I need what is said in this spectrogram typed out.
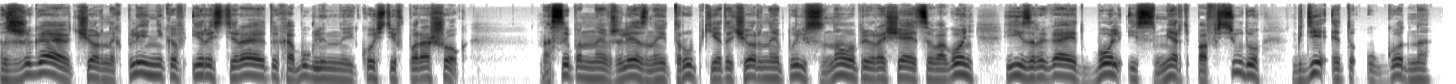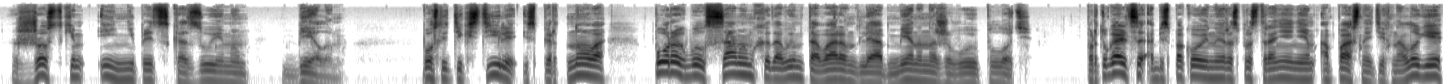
сжигают черных пленников и растирают их обугленные кости в порошок — Насыпанная в железные трубки эта черная пыль снова превращается в огонь и изрыгает боль и смерть повсюду, где это угодно жестким и непредсказуемым белым. После текстиля и спиртного порох был самым ходовым товаром для обмена на живую плоть. Португальцы, обеспокоенные распространением опасной технологии,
